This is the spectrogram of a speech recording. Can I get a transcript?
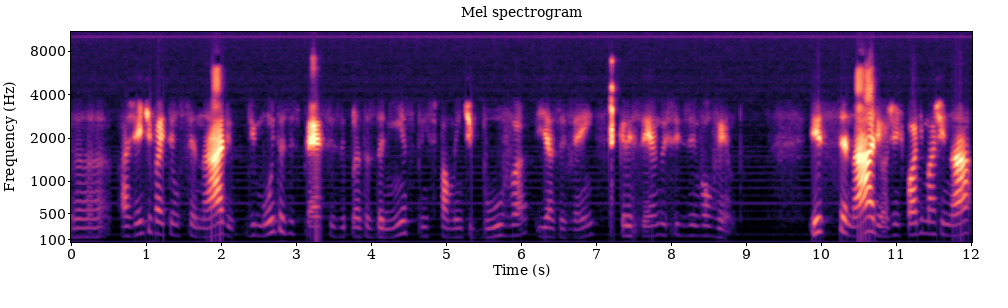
uh, a gente vai ter um cenário de muitas espécies de plantas daninhas, principalmente buva e azevém, crescendo e se desenvolvendo. Esse cenário a gente pode imaginar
